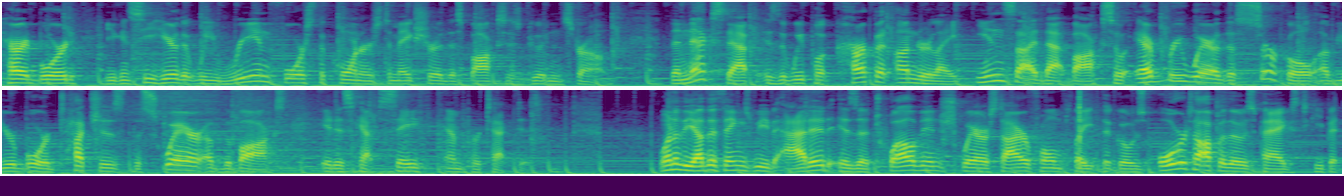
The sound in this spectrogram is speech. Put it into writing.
cardboard. You can see here that we reinforce the corners to make sure this box is good and strong. The next step is that we put carpet underlay inside that box so everywhere the circle of your board touches the square of the box, it is kept safe and protected. One of the other things we've added is a 12 inch square styrofoam plate that goes over top of those pegs to keep it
